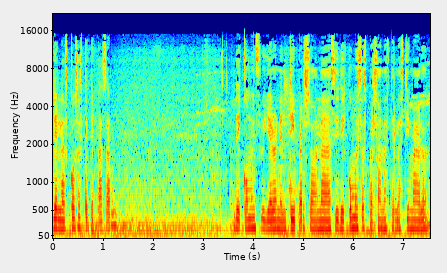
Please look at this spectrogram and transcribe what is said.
de las cosas que te pasan, de cómo influyeron en ti personas y de cómo esas personas te lastimaron,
